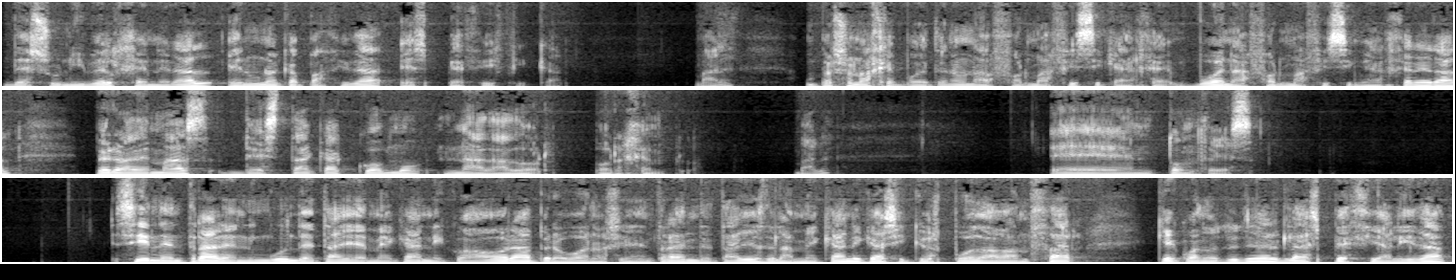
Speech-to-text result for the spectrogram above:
de su nivel general en una capacidad específica. ¿Vale? Un personaje puede tener una forma física en, buena forma física en general, pero además destaca como nadador, por ejemplo. ¿Vale? entonces, sin entrar en ningún detalle mecánico ahora, pero bueno, sin entrar en detalles de la mecánica, sí que os puedo avanzar que cuando tú tienes la especialidad,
